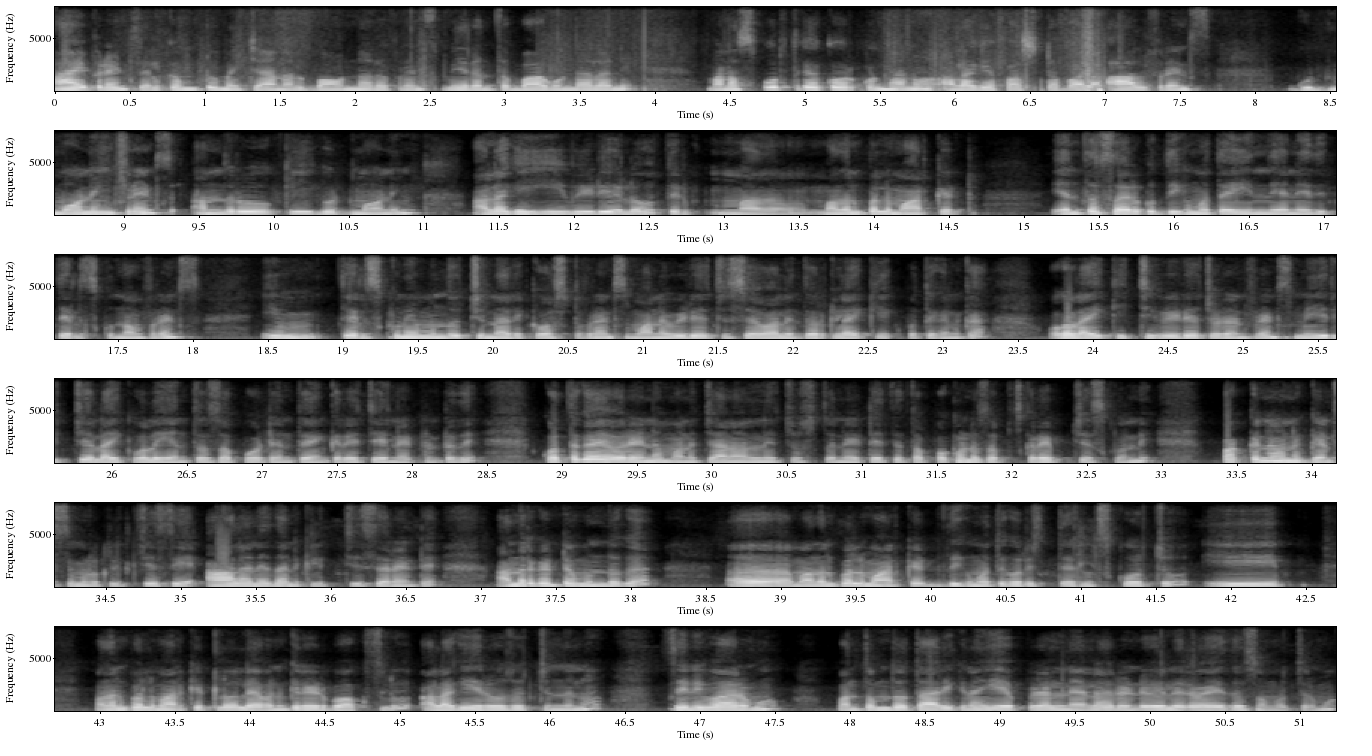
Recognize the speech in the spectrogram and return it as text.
Hi friends welcome to my channel. బాగున్నారా friends? మీరంతా బాగుండాలని మనస్ఫూర్తిగా కోరుకుంటున్నాను. అలాగే first of all all friends good morning friends. అందరికీ గుడ్ మార్నింగ్. అలాగే ఈ వీడియోలో తిరు మ- మదనపల్లి మార్కెట్ ఎంత సరుకు దిగుమతి అయ్యింది అనేది తెలుసుకుందాం ఫ్రెండ్స్. ఈ తెలుసుకునే ముందు చిన్న రిక్వెస్ట్ ఫ్రెండ్స్ మన వీడియో చూసే వాళ్ళు ఇంతవరకు లైక్ ఇవ్వకపోతే కనుక ఒక లైక్ ఇచ్చి వీడియో చూడండి ఫ్రెండ్స్ మీరు ఇచ్చే లైక్ వల్ల ఎంతో సపోర్ట్ ఎంతో ఎంకరేజ్ చేయనట్టు ఉంటుంది కొత్తగా ఎవరైనా మన ఛానల్ని చూస్తున్నట్టయితే తప్పకుండా సబ్స్క్రైబ్ చేసుకోండి. పక్కనే ఉన్న గంట సింబల్ క్లిక్ చేసి ఆల్ అనే దాన్ని క్లిక్ చేశారంటే అందరికంటే ముందుగా మదనపల్లి మార్కెట్ దిగుమతి గురించి తెలుసుకోవచ్చు. ఈ మదనపల్లి మార్కెట్లో లెవెన్ గ్రేడ్ బాక్సులు అలాగే ఈరోజు వచ్చిందను శనివారము పంతొమ్మిదో తారీఖున ఏప్రిల్ నెల రెండు వేల ఇరవై ఐదో సంవత్సరము.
